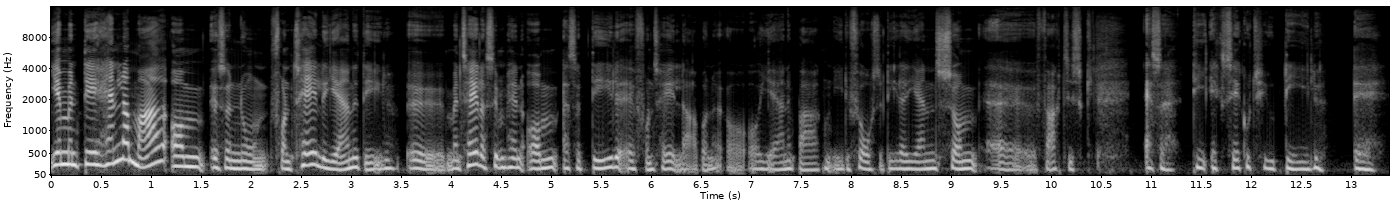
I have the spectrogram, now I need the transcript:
Jamen, det handler meget om altså, nogle frontale hjernedele. Øh, man taler simpelthen om altså, dele af frontallapperne og, og hjernebarken i det forreste del af hjernen, som øh, faktisk altså de eksekutive dele af,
